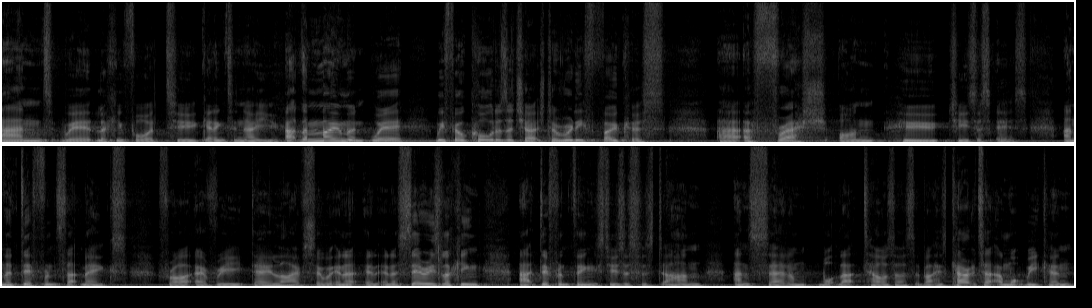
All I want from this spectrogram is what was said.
And we're looking forward to getting to know you. At the moment, we we feel called as a church to really focus uh, afresh on who Jesus is and the difference that makes for our everyday lives. So, we're in a, in, in, a series looking at different things Jesus has done and said, and what that tells us about his character and what we can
